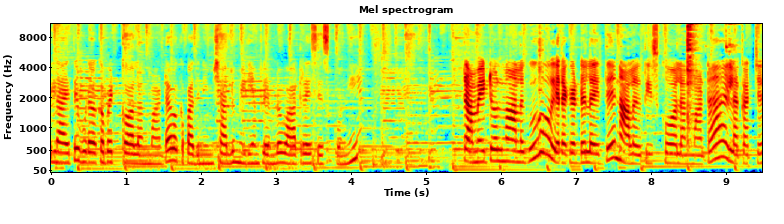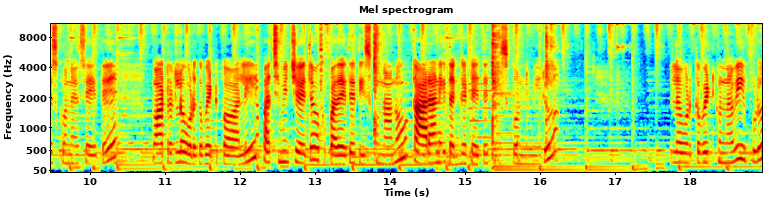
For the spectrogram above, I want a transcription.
ఇలా అయితే ఉడకబెట్టుకోవాలన్నమాట. ఒక పది నిమిషాలు మీడియం ఫ్లేమ్లో వాటర్ వేసేసుకొని. టమాటోలు నాలుగు ఎర్రగడ్డలు అయితే నాలుగు తీసుకోవాలన్నమాట. ఇలా కట్ చేసుకునేసి అయితే వాటర్లో ఉడకబెట్టుకోవాలి. పచ్చిమిర్చి అయితే ఒక పది అయితే తీసుకున్నాను. కారానికి తగ్గట్టు అయితే తీసుకోండి మీరు. ఇలా ఉడకబెట్టుకున్నవి ఇప్పుడు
